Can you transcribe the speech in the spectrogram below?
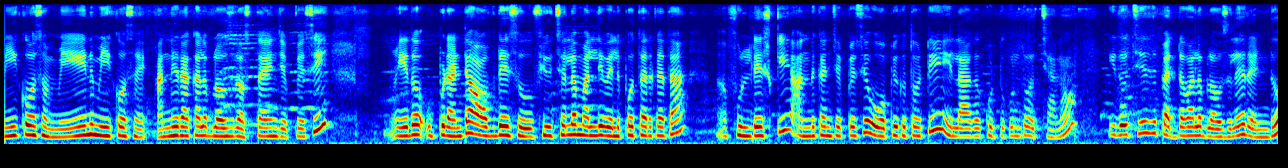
మీకోసం మెయిన్ మీకోసమే అన్ని రకాల బ్లౌజులు వస్తాయని చెప్పేసి ఏదో ఇప్పుడు అంటే హాఫ్ డేస్ ఫ్యూచర్లో మళ్ళీ వెళ్ళిపోతారు కదా ఫుల్ డేస్కి. అందుకని చెప్పేసి ఓపికతోటి ఇలాగ కుట్టుకుంటూ వచ్చాను. ఇది వచ్చేసి పెద్దవాళ్ళ బ్లౌజులే రెండు.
